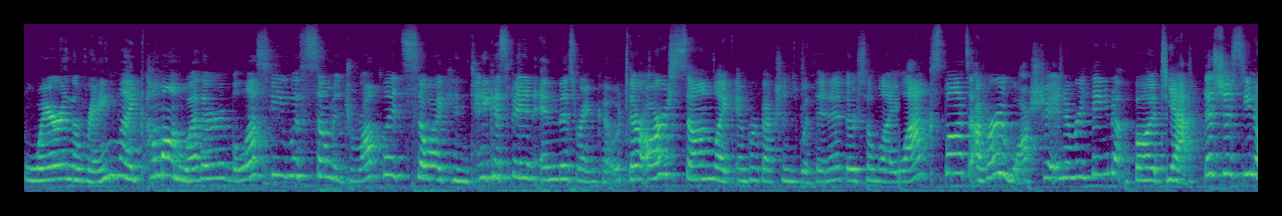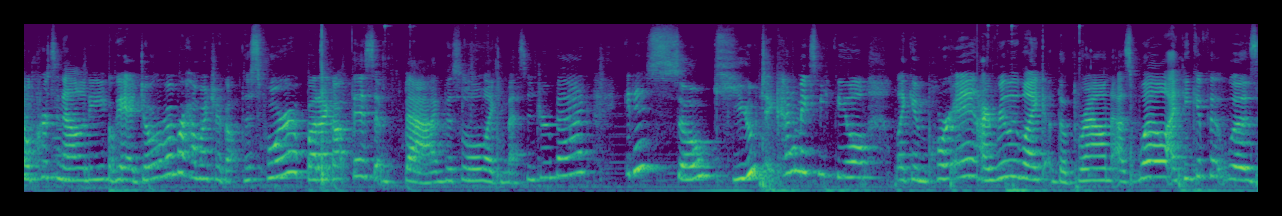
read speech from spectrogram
wear in the rain like come on weather bless me with some droplets so I can take a spin in this raincoat there are some like imperfections within it there's some like black spots I've already washed it and everything but yeah that's just you know personality okay I don't remember how much I got this for but I got this bag this little like messenger bag it is so cute. It kind of makes me feel like important. I really like the brown as well. I think if it was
